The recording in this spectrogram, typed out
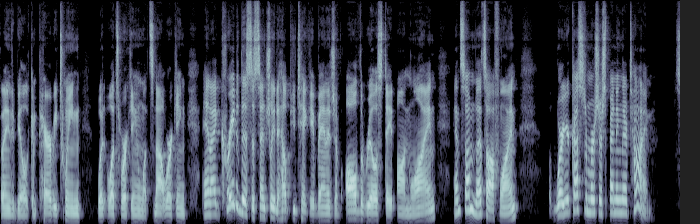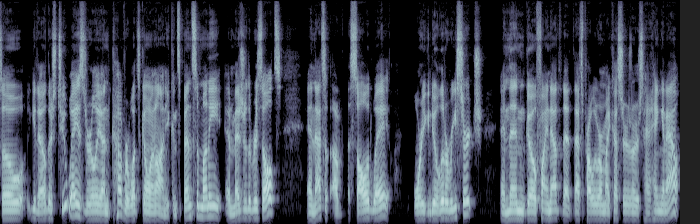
that I need to be able to compare between what, what's working and what's not working. And I created this essentially to help you take advantage of all the real estate online and some that's offline where your customers are spending their time. So, you know, there's two ways to really uncover what's going on. You can spend some money and measure the results, and that's a, a solid way, or you can do a little research and then go find out that that's probably where my customers are hanging out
